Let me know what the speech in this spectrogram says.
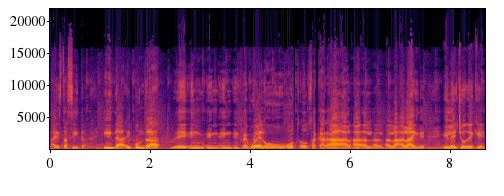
a esta cita y, da, y pondrá eh, en, revuelo o, sacará al, aire el hecho de que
